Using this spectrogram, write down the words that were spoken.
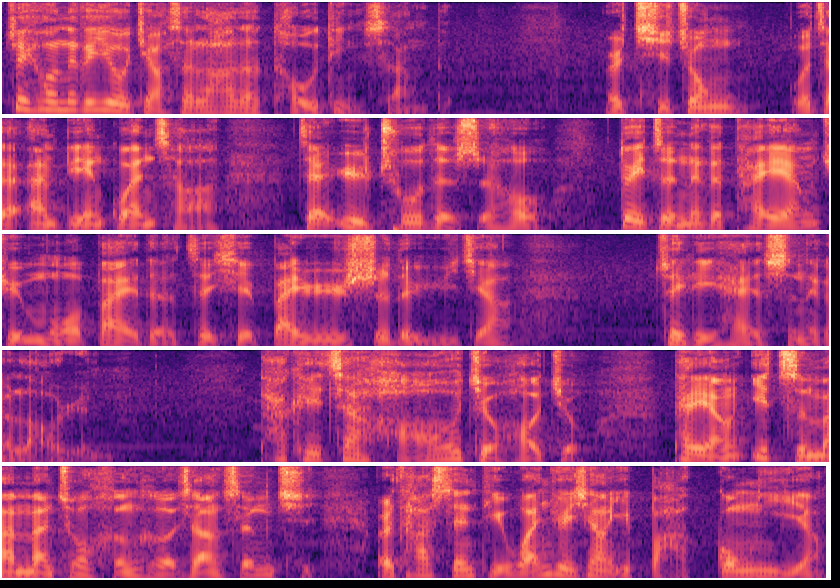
最后那个右脚是拉到头顶上的。而其中我在岸边观察，在日出的时候对着那个太阳去膜拜的这些拜日式的瑜伽，最厉害的是那个老人，他可以站好久好久。太阳一直慢慢从恒河上升起，而他身体完全像一把弓一样，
